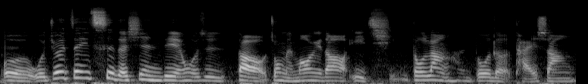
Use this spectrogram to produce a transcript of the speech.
呃，我觉得这一次的限电，或是到中美贸易到疫情，都让很多的台商，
